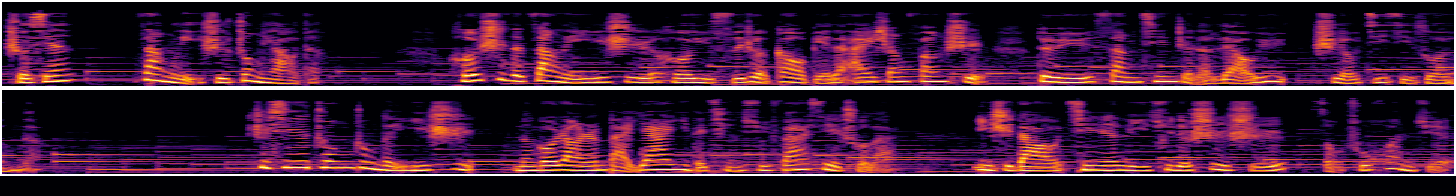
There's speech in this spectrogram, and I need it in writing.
首先，葬礼是重要的。合适的葬礼仪式和与死者告别的哀伤方式，对于丧亲者的疗愈是有积极作用的。这些庄重的仪式能够让人把压抑的情绪发泄出来，意识到亲人离去的事实，走出幻觉，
